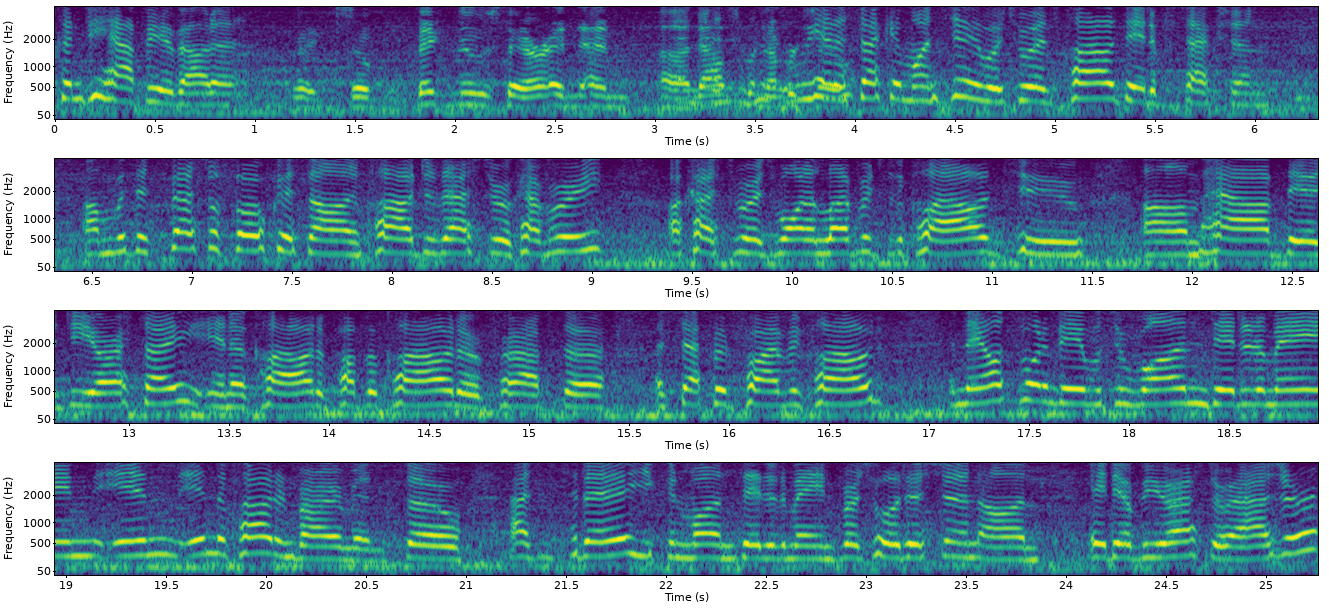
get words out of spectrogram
Couldn't be happy about it. Great, so big news there, and, and uh, announcement number we two. had a second one too, which was cloud data protection. Um, with a special focus on cloud disaster recovery, our customers want to leverage the cloud to um, have their DR site in a cloud, a public cloud, or perhaps a, a separate private cloud. And they also want to be able to run data domain in, in the cloud environment. So as of today, you can run data domain virtual edition on AWS or Azure,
